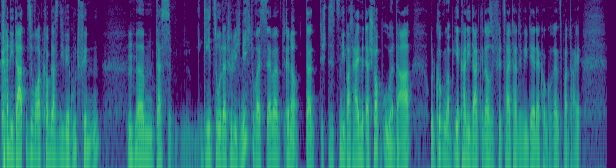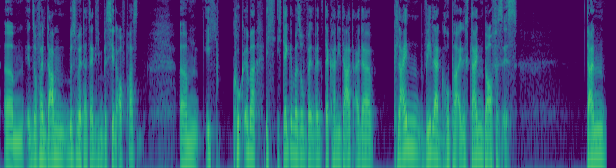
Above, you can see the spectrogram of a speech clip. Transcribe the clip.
Kandidaten zu Wort kommen lassen, die wir gut finden. Mhm. Ähm, das geht so natürlich nicht. Du weißt selber, genau. da sitzen die Parteien mit der Stoppuhr da und gucken, ob ihr Kandidat genauso viel Zeit hatte wie der der Konkurrenzpartei. Ähm, insofern, da müssen wir tatsächlich ein bisschen aufpassen. Ähm, ich gucke immer, ich, ich denke immer so, wenn es der Kandidat einer kleinen Wählergruppe eines kleinen Dorfes ist, dann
